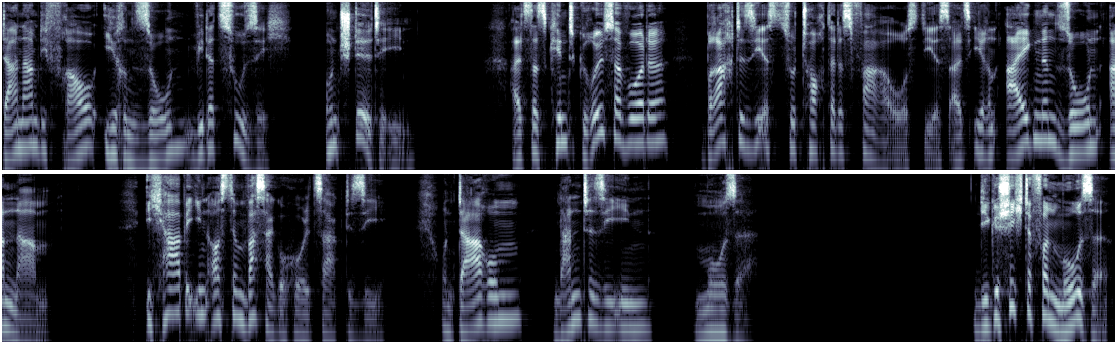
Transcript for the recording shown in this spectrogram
Da nahm die Frau ihren Sohn wieder zu sich und stillte ihn. Als das Kind größer wurde, brachte sie es zur Tochter des Pharaos, die es als ihren eigenen Sohn annahm. Ich habe ihn aus dem Wasser geholt, sagte sie, und darum nannte sie ihn Mose. Die Geschichte von Mose,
